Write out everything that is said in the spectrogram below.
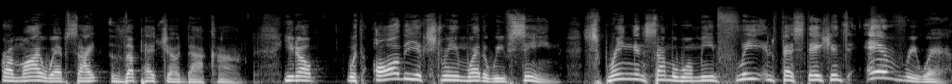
or my website, thepetshow.com. You know, with all the extreme weather we've seen, spring and summer will mean flea infestations everywhere.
